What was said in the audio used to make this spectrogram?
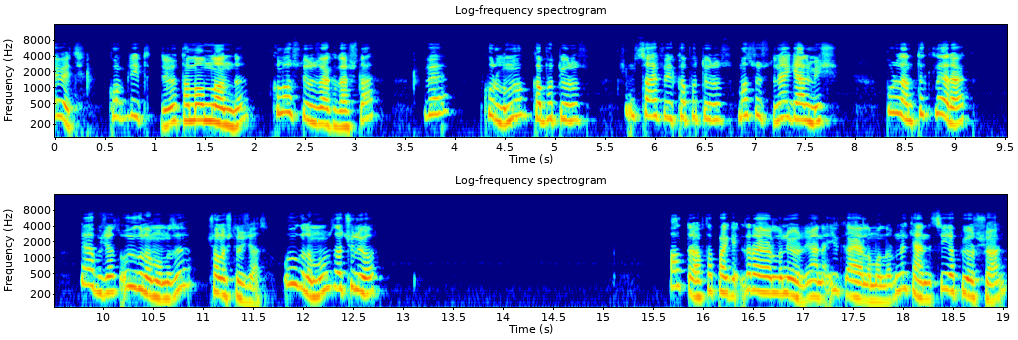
Evet. Complete diyor. Tamamlandı. Close diyoruz arkadaşlar. Ve kurulumu kapatıyoruz. Şimdi sayfayı kapatıyoruz. Masa üstüne gelmiş. Buradan tıklayarak ne yapacağız? Uygulamamızı çalıştıracağız. Uygulamamız açılıyor. Alt tarafta paketler ayarlanıyor. Yani ilk ayarlamalarını kendisi yapıyor şu an.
